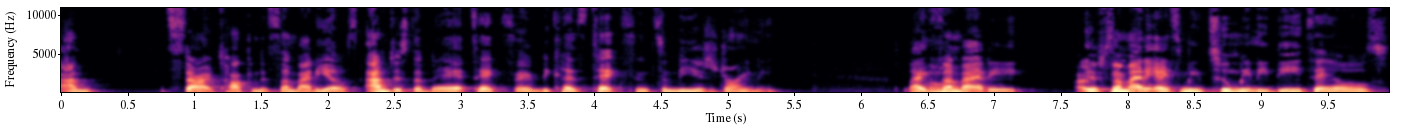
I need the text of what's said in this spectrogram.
I'm start talking to somebody else. I'm just a bad texter because texting to me is draining. Like oh. somebody, Oh. I- if somebody asks me too many details,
